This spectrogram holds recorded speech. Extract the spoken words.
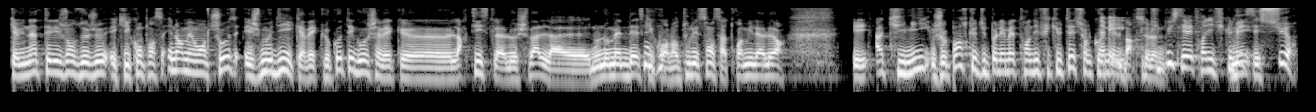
qui a une intelligence de jeu et qui compense énormément de choses. Et je me dis qu'avec le côté gauche, avec euh, l'artiste, le cheval, là, euh, Nuno Mendes, qui court dans tous les sens à 3000 à l'heure, et Hakimi, je pense que tu peux les mettre en difficulté sur le côté mais de Barcelone. Tu puisses les mettre en difficulté, Mais- c'est sûr.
